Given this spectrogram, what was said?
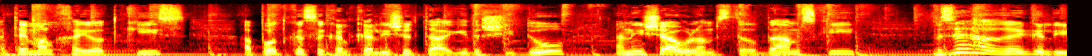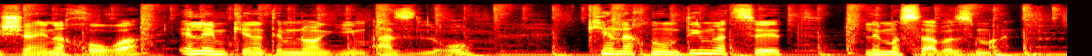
אתם על חיות כיס, הפודקאסט הכלכלי של תאגיד השידור, אני שאול אמסטרדמסקי, וזה הרגע להישען אחורה, אלא אם כן אתם נוהגים אז לא, כי אנחנו עומדים לצאת למסע בזמן.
